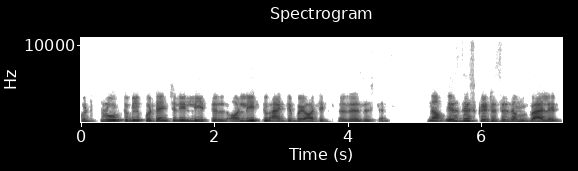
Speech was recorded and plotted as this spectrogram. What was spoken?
could prove to be potentially lethal or lead to antibiotic resistance. Now, is this criticism valid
